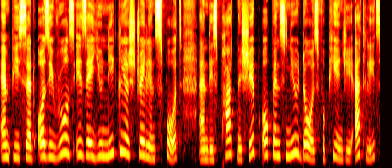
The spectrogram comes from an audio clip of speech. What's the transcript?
MP said Aussie Rules is a uniquely Australian sport and this partnership opens new doors for PNG athletes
